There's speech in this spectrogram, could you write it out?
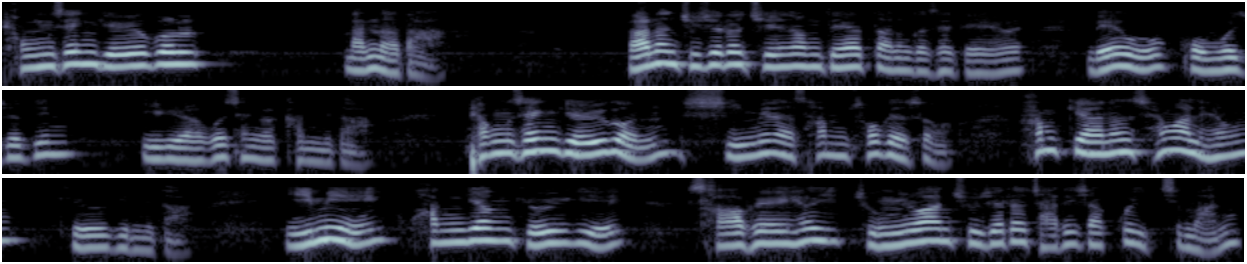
평생교육을 만나다 라는 주제로 진행되었다는 것에 대해 매우 고무적인 일이라고 생각합니다. 평생 교육은 시민의 삶 속에서 함께하는 생활형 교육입니다. 이미 환경 교육이 사회의 중요한 주제로 자리 잡고 있지만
